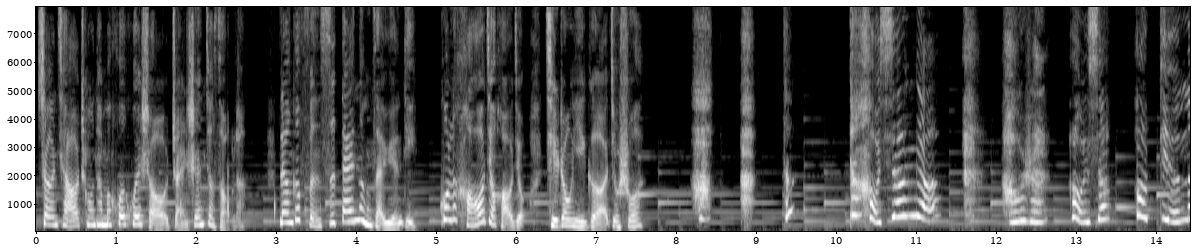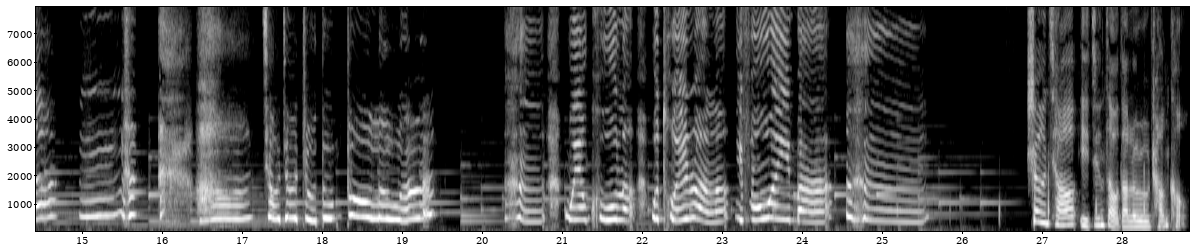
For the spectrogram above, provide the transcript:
盛乔冲他们挥挥手，转身就走了。两个粉丝呆愣在原地，过了好久好久，其中一个就说：“啊，他，他好香啊，好软，好香，好甜呐！嗯，啊，乔乔主动抱了我了，我要哭了，我腿软了，你扶我一把。”盛桥已经走到了入场口，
